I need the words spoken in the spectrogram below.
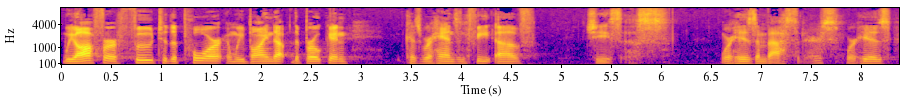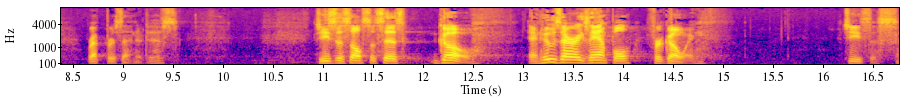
We offer food to the poor and we bind up the broken because we're hands and feet of Jesus. We're his ambassadors, we're his representatives. Jesus also says, Go. And who's our example for going? Jesus.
